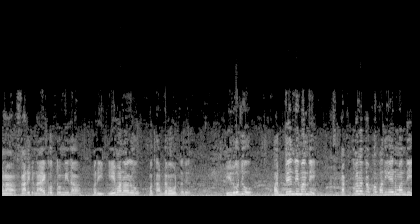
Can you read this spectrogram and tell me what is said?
మన స్థానిక నాయకత్వం మీద మరి ఏమనాలో మాకు అర్థమవుతలేదు ఈరోజు పద్దెనిమిది మంది తక్కువలో తక్కువ పదిహేను మంది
